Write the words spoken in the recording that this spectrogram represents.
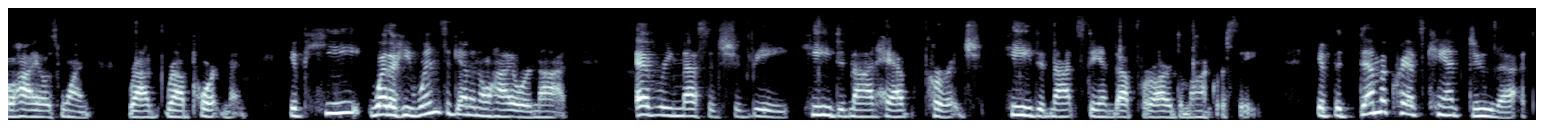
Ohio's one, Rob, Rob Portman. If he, whether he wins again in Ohio or not, every message should be he did not have courage. He did not stand up for our democracy. If the Democrats can't do that,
